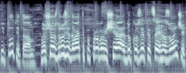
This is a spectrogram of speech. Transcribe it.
і тут, і там. Ну що ж, друзі, давайте попробуємо ще докозити цей газончик.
